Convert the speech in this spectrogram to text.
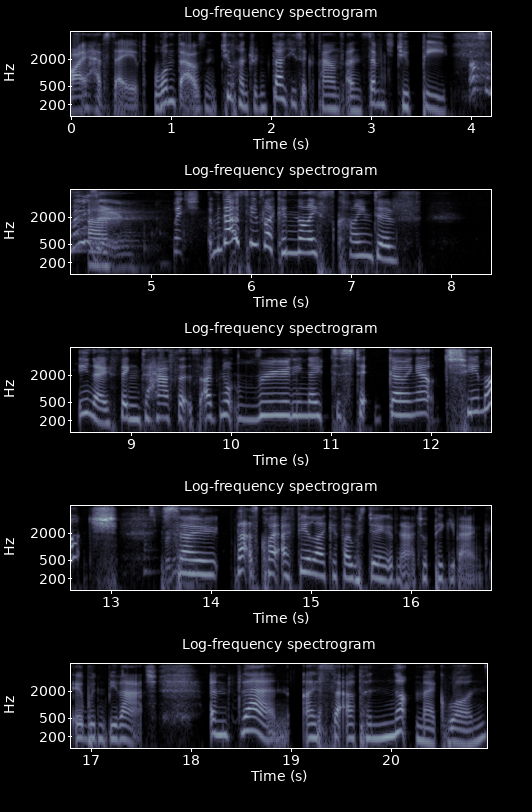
I have saved one thousand two hundred and thirty-six pounds and seventy-two p. That's amazing. Um, which I mean, that seems like a nice kind of, you know, thing to have. That's I've not really noticed it going out too much. That's so that's quite. I feel like if I was doing it with an actual piggy bank, it wouldn't be that. And then I set up a nutmeg one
